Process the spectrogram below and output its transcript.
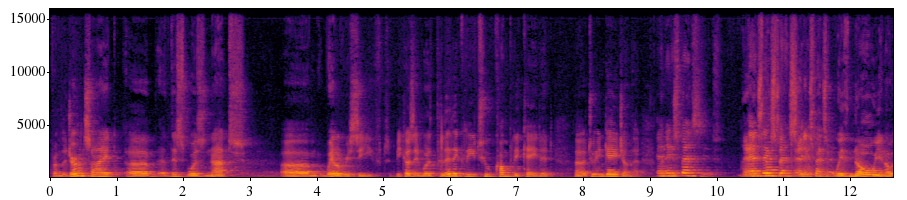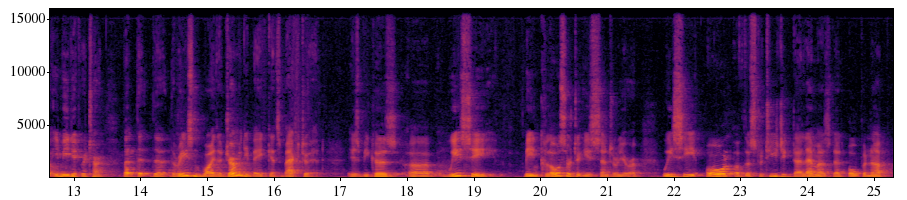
From the German side, uh, this was not um, well received because it was politically too complicated uh, to engage on that. And expensive. And, and expensive, expensive. And expensive, with no you know, immediate return. But the, the, the reason why the German debate gets back to it is because uh, we see, being closer to East Central Europe, we see all of the strategic dilemmas that open up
